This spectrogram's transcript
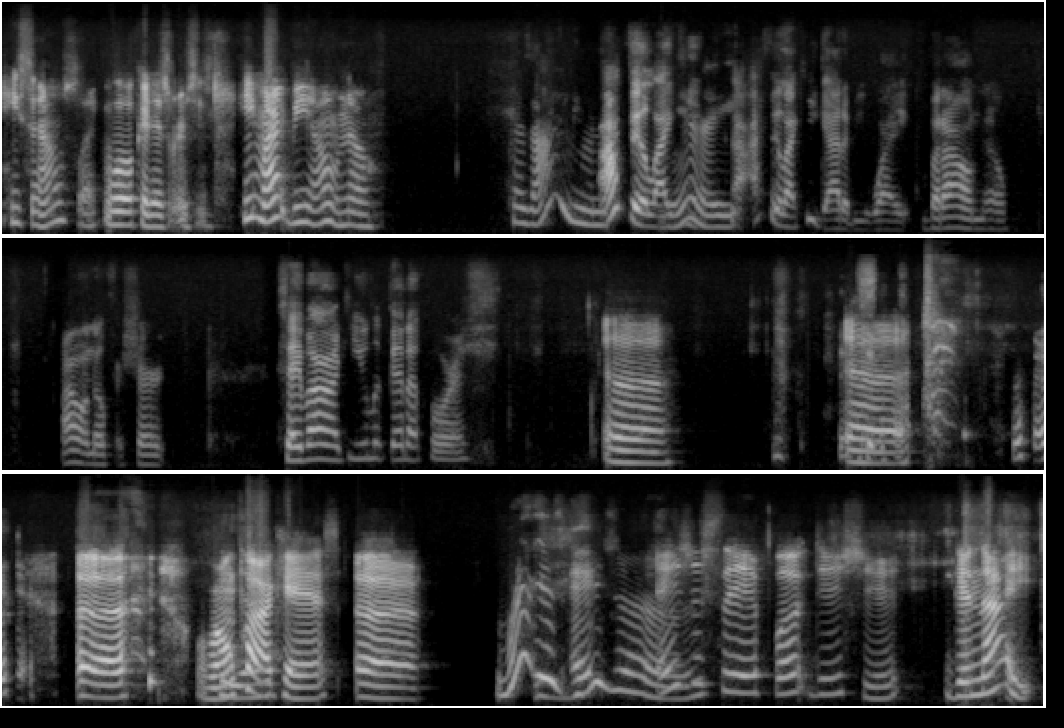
He sounds like well, okay, that's racist. He might be, I don't know. Because I didn't even. I feel like he, I feel like he gotta be white, but I don't know. I don't know for sure. Savon, can you look that up for us? Uh uh uh wrong Yeah. podcast. Uh Where is Asia? Asia said fuck this shit. Good night.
